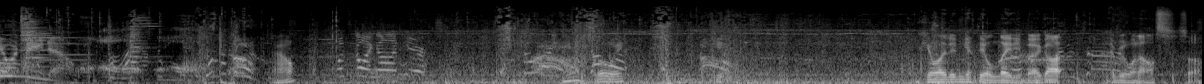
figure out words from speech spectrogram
You and me now. Ow. What's going on here? Oh, go away. Okay. okay, well I didn't get the old lady, but I got everyone else, so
